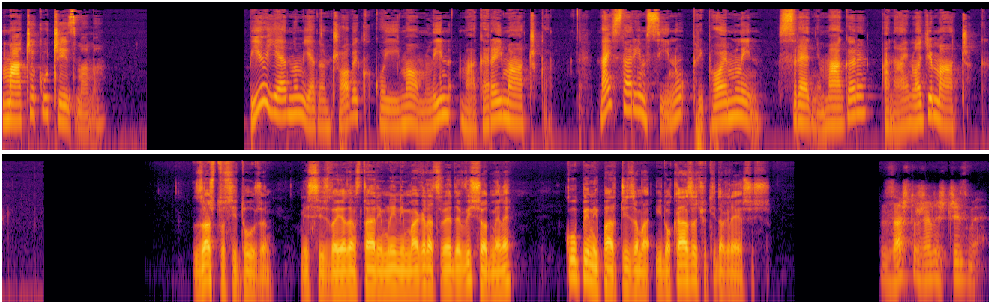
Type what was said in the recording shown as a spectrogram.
Mačak u čizmama Bio jednom jedan čovek koji je imao mlin, magare i mačka. Najstarijem sinu pripao je mlin, srednje magare, a najmlađe mačak. Zašto si tužan? Misliš da jedan stari mlin i magarac vrede više od mene? Kupi mi par čizama i dokazat ću ti da grešiš. Zašto želiš čizme?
